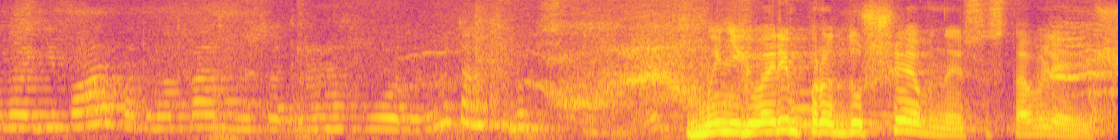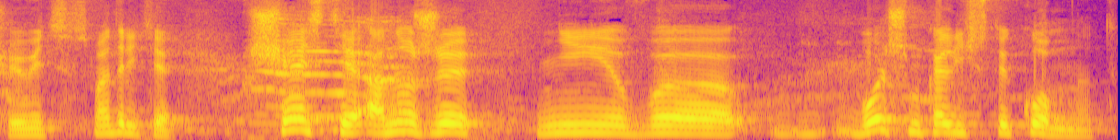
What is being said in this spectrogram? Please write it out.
многие пары потом отказываются от развода. Ну, там, типа... Мы не говорим про душевную составляющую. Ведь, смотрите, счастье, оно же не в большем количестве комнат.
